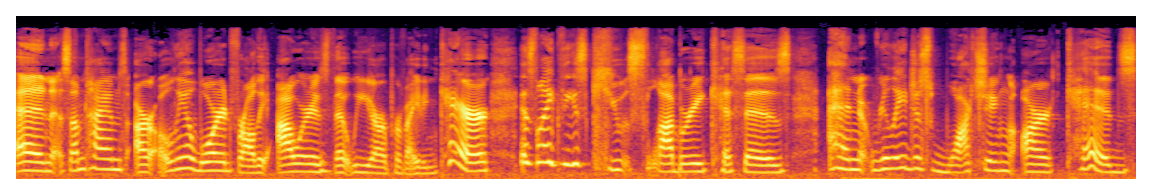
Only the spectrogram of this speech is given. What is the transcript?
And sometimes our only award for all the hours that we are providing care is like these cute, slobbery kisses and really just watching our kids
